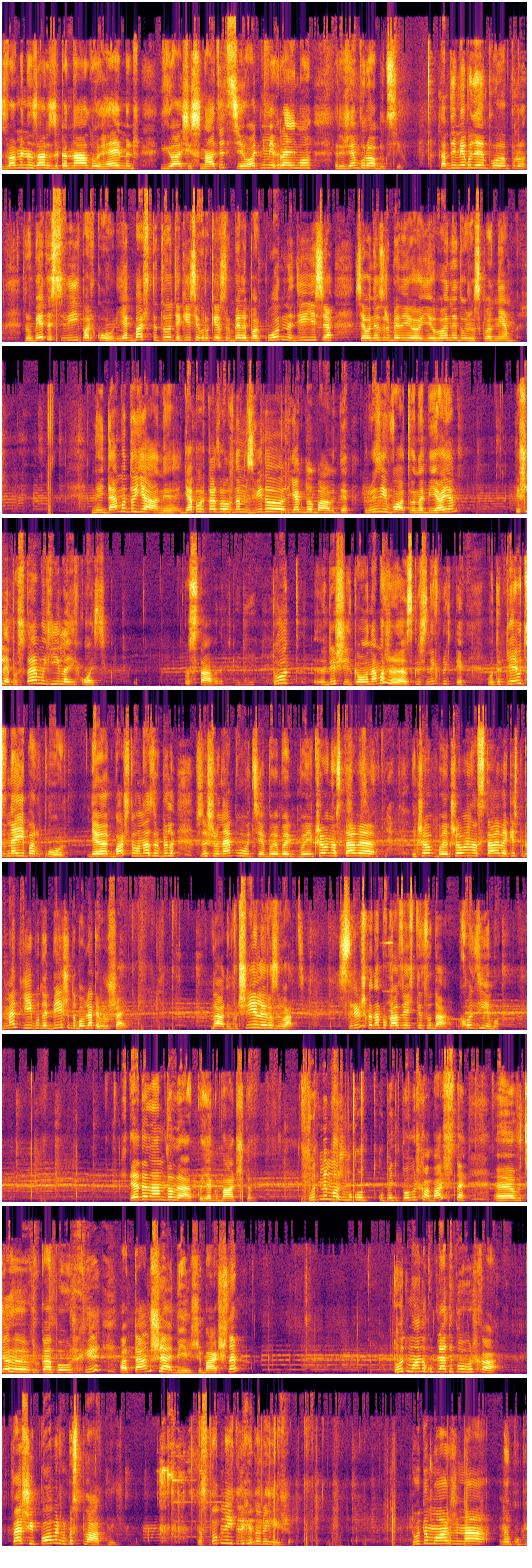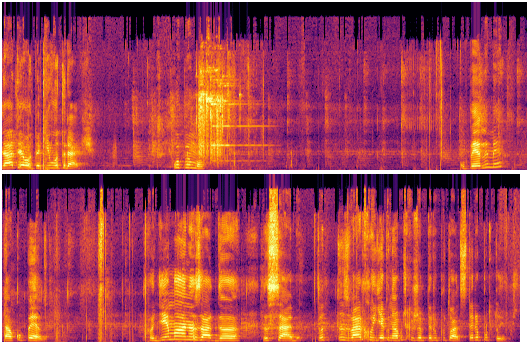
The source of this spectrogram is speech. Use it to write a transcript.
З вами Назар з каналу Gamer UA16. Сьогодні ми граємо режим в Роблоксі. Там, де ми будемо робити свій паркур. Як бачите, тут якісь ігроки зробили паркур. Надіюся, що вони зробили його, не дуже складним. Ну йдемо до Яни. Я показувала нам з відео, як додати. Друзі, от вона бігає. Пішли, поставимо їй лайкосик. Поставили. Тут решітка, вона може скрізь них прийти. Ось такий от в неї паркур. Як бачите, вона зробила все, що небудь, бо, бо, бо якщо вона ставить, якщо, бо якщо вона ставить якийсь предмет, їй буде більше додати грошей. Ладно, почніли розвиватися. Стрічка нам показує йти туди. Ходімо. Йти нам далеко, як бачите. Тут ми можемо купити поверха, бачите? Е, в цього ігрока поверхи, а там ще більше, бачите? Тут можна купляти поверха. Перший поверх безплатний. Наступний трохи дорогіше. Тут можна накупляти отакі от речі. Купимо. Купили ми? Так, купили. Ходімо назад до, до себе. Тут зверху є кнопочка, щоб телепортуватися. Телепортуємось.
